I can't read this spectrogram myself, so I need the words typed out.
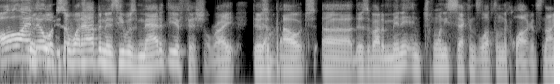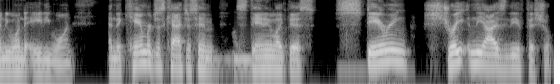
All I know. Is So, what happened is he was mad at the official. Right? There's yeah. about uh there's about a minute and 20 seconds left on the clock. It's 91 to 81, and the camera just catches him standing like this, staring straight in the eyes of the official.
